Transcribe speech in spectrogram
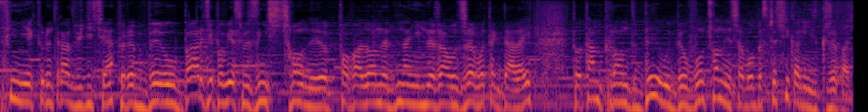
filmie, który teraz widzicie, który był bardziej powiedzmy zniszczony, powalony, na nim leżało drzewo i tak dalej, to tam prąd był i był włączony, trzeba było bezpiecznika nie zgrzewać.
